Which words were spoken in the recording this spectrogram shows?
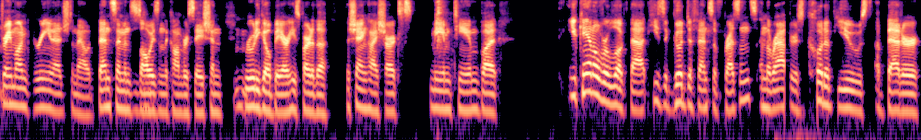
Draymond Green edged him out. Ben Simmons is always in the conversation. Mm-hmm. Rudy Gobert, he's part of the the Shanghai Sharks meme team, but you can't overlook that he's a good defensive presence, and the Raptors could have used a better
